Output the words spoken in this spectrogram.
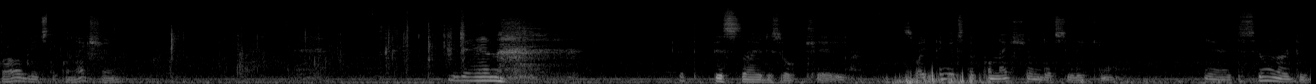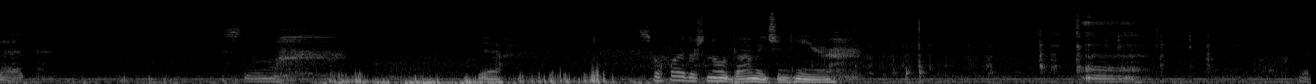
Probably it's the connection. Then I think this side is okay. So I think it's the connection that's leaking. Yeah, it's similar to that. So yeah. So far there's no damage in here. Uh, yep,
